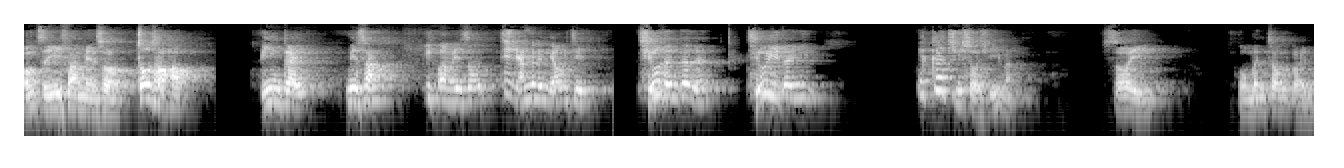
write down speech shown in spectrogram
孔子一方面说周朝好，应该灭商；一方面说这两个人了不起，求仁得仁，求义得义，要各取所需嘛。所以，我们中国人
